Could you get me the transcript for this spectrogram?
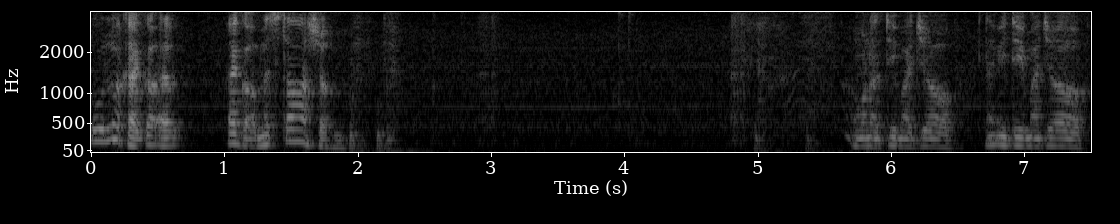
Oh look, I got a I got a moustache on. I want to do my job. Let me do my job.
